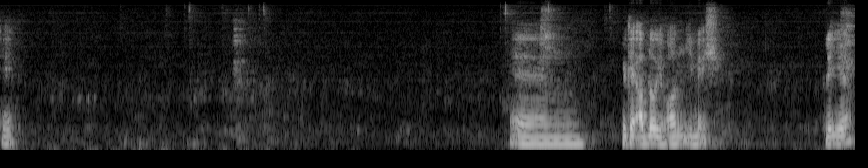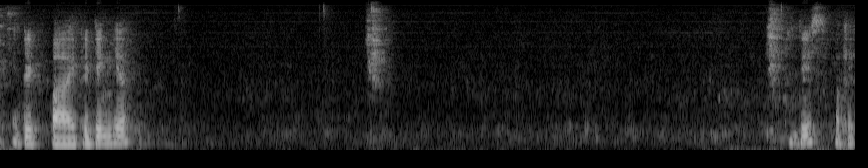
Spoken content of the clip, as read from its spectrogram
okay. And you can upload your own image. Click here and click by clicking here. This? Okay.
